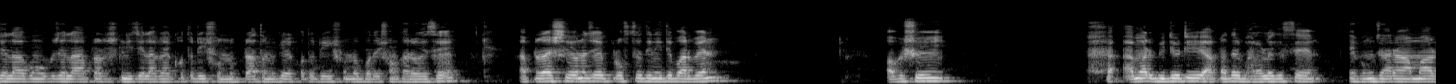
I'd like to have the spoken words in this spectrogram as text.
জেলা এবং উপজেলা আপনার নিজ এলাকায় কতটি শূন্য প্রাথমিকের কতটি শূন্য পদের সংখ্যা রয়েছে। আপনারা সেই অনুযায়ী প্রস্তুতি নিতে পারবেন। অবশ্যই আমার ভিডিওটি আপনাদের ভালো লেগেছে এবং যারা আমার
